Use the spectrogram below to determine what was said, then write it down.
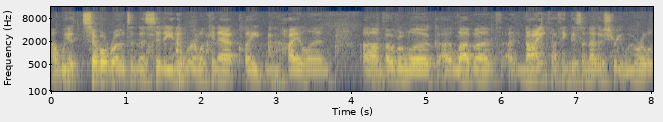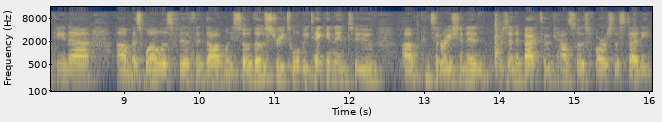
Uh, We had several roads in the city that we're looking at, Clayton, Highland, um, Overlook, 11th, uh, 9th, I think is another street we were looking at, um, as well as 5th and Donnelly. So those streets will be taken into um, consideration and presented back to the council as far as the study.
